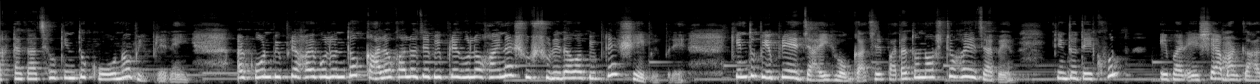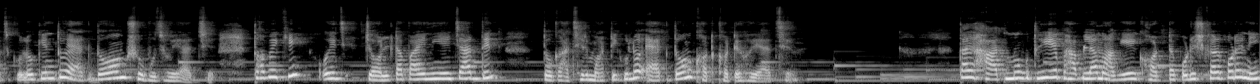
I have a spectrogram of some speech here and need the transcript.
একটা গাছেও কিন্তু কোনো পিঁপড়ে নেই। আর কোন পিঁপড়ে হয় বলুন তো? কালো কালো যে পিঁপড়েগুলো হয় না সুরসুরি দেওয়া পিঁপড়ে, সেই পিঁপড়ে। কিন্তু পিঁপড়ে যাই হোক, গাছের পাতা তো নষ্ট হয়ে যাবে। কিন্তু দেখুন, এবার এসে আমার গাছগুলো কিন্তু একদম সবুজ হয়ে আছে। তবে কি, ওই যে জলটা পায়নি এই চার দিন, তো গাছের মাটিগুলো একদম খটখটে হয়ে আছে। তাই হাত মুখ ধুয়ে ভাবলাম আগে ঘরটা পরিষ্কার করে নিই।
